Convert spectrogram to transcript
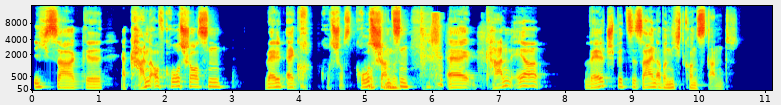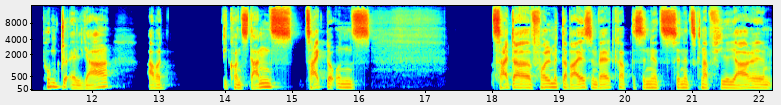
Ich sage, er kann auf Großchancen Welt, äh, Gro- Großchancen, Großschanzen, äh, kann er Weltspitze sein, aber nicht konstant. Punktuell ja, aber die Konstanz zeigt er uns, seit er voll mit dabei ist im Weltcup, das sind jetzt, sind jetzt knapp vier Jahre,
